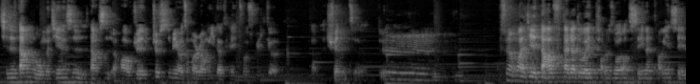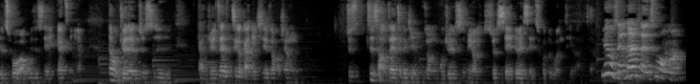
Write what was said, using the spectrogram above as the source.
其实当我们今天是当事人的话，我觉得就是没有这么容易的可以做出一个呃选择。对，嗯，虽然外界大大家都会讨论说，哦，谁很讨厌谁的错啊，或者谁应该怎样，但我觉得就是感觉在这个感情世界中，好像就是至少在这个节目中，我觉得是没有就谁对谁错的问题了。没有谁对谁错吗？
